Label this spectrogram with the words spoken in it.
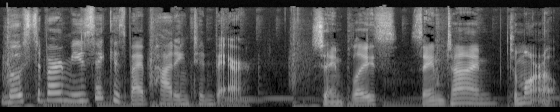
Most of our music is by Poddington Bear. Same place, same time tomorrow.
